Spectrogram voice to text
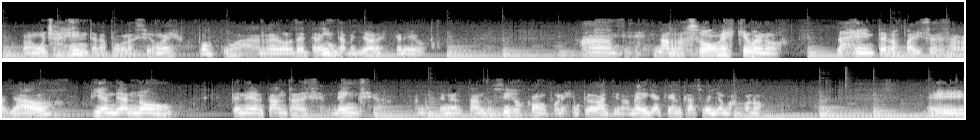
no hay mucha gente, la población es poco, alrededor de 30 millones creo. Ah, la razón es que, bueno, la gente en los países desarrollados tiende a no tener tanta descendencia, a no tener tantos hijos como por ejemplo en Latinoamérica, que es el caso que yo más conozco. Eh,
